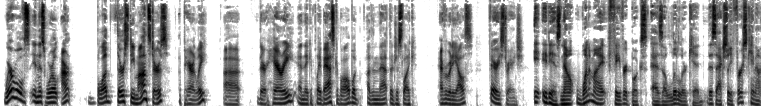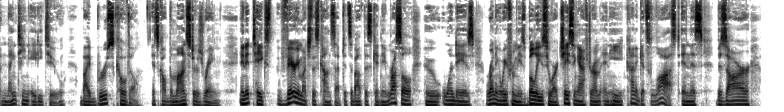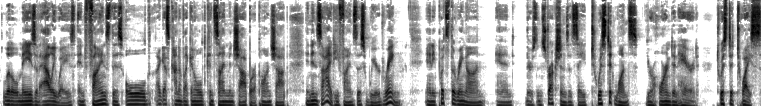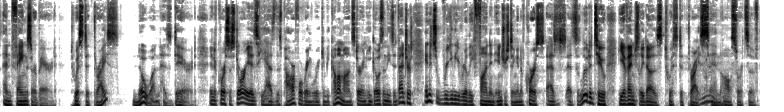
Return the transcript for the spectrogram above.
werewolves in this world aren't bloodthirsty monsters apparently. Uh, they're hairy and they can play basketball, but other than that, they're just like everybody else. Very strange. It, it is. Now, one of my favorite books as a littler kid, this actually first came out in 1982 by Bruce Coville. It's called The Monster's Ring. And it takes very much this concept. It's about this kid named Russell who one day is running away from these bullies who are chasing after him. And he kind of gets lost in this bizarre little maze of alleyways and finds this old, I guess kind of like an old consignment shop or a pawn shop. And inside he finds this weird ring and he puts the ring on and there's instructions that say twist it once you're horned and haired twist it twice and fangs are bared twist it thrice no one has dared. And of course, the story is he has this powerful ring where he can become a monster and he goes on these adventures and it's really, really fun and interesting. And of course, as, as alluded to, he eventually does twist it thrice mm-hmm. and all sorts of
